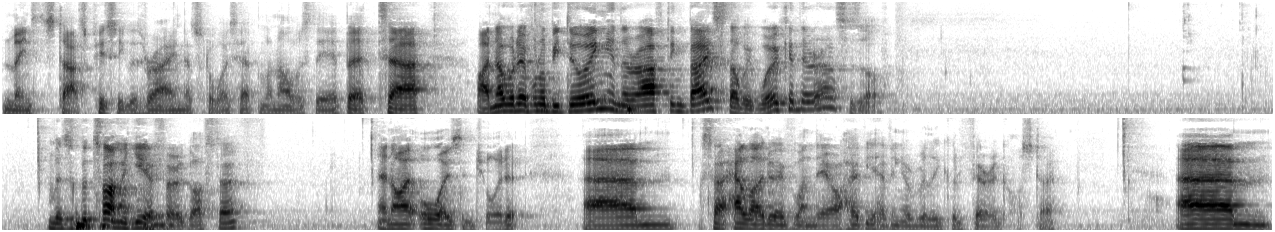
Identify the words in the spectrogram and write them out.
means it starts pissing with rain. That's what always happened when I was there. But uh, I know what everyone will be doing in the rafting base. They'll be working their asses off. But it's a good time of year, Ferragosto, and I always enjoyed it. Um, so hello to everyone there. I hope you're having a really good Ferragosto. Um,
